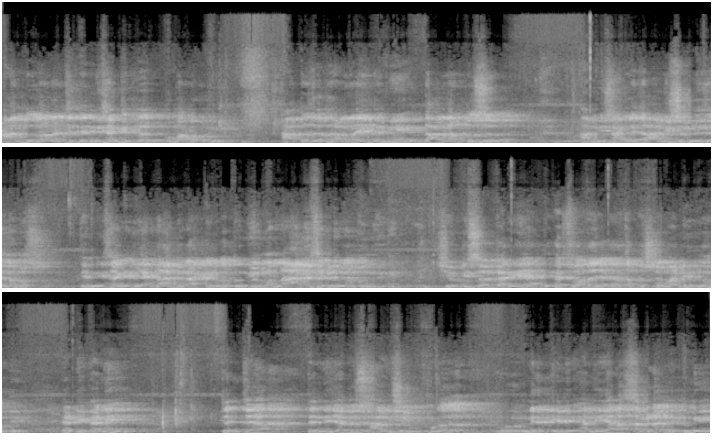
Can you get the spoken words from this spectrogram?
आंदोलनाचे त्यांनी सांगितलं कुमार भाऊनी. आता जर झालं नाही तर मी दालनात बसन आम्ही सांगायचं आम्ही सगळेजण बसू त्यांनी सांगितलं एकदा आम्ही राखील वतून घेऊ. म्हणलं आम्ही सगळे वतून घेऊ. शेवटी सहकारी हे अगदी काय स्वतःच्या घराचा प्रश्न मांडित नव्हते. त्या ठिकाणी त्यांच्या त्यांनी ज्यावेळेस हा विषय पुढं नेत गेले आणि याला सगळ्यांनी तुम्ही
